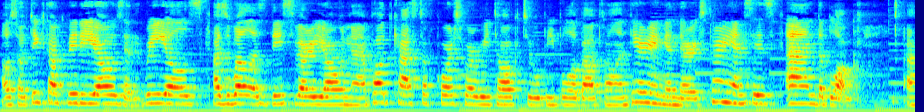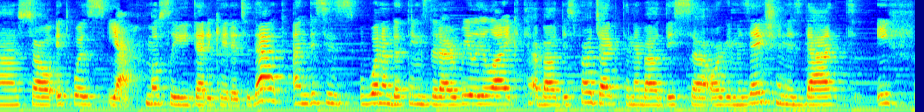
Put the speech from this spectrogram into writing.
also TikTok videos and reels, as well as this very own uh, podcast, of course, where we talk to people about volunteering and their experiences, and the blog. Uh, so it was, yeah, mostly dedicated to that. And this is one of the things that I really liked about this project and about this uh, organization is that if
